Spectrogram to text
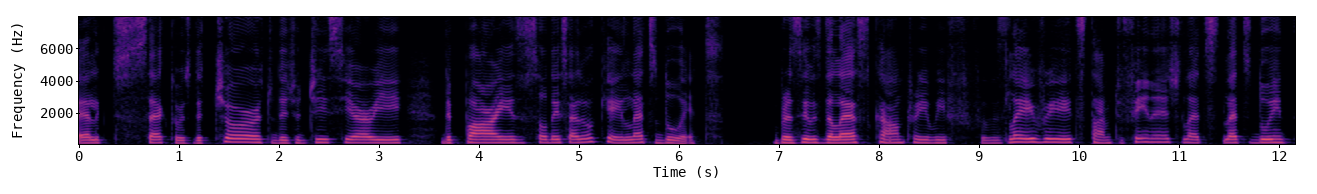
elite sectors, the church, the judiciary, the parties. So they said, okay, let's do it. Brazil is the last country with, with slavery. It's time to finish. Let's let's do it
